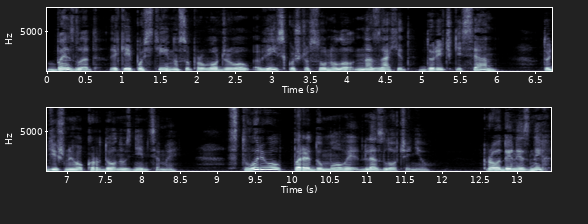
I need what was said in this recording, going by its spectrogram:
Безлад, який постійно супроводжував військо, що сунуло на захід до річки Сян, тодішнього кордону з німцями, створював передумови для злочинів. Про один із них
